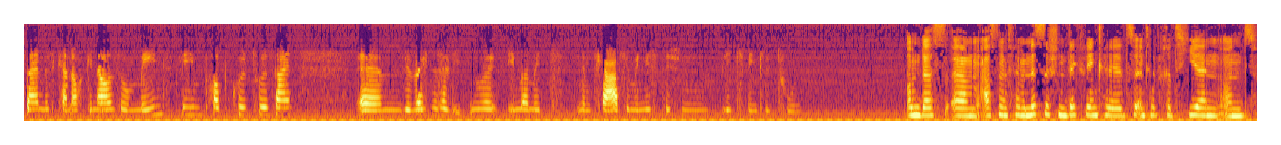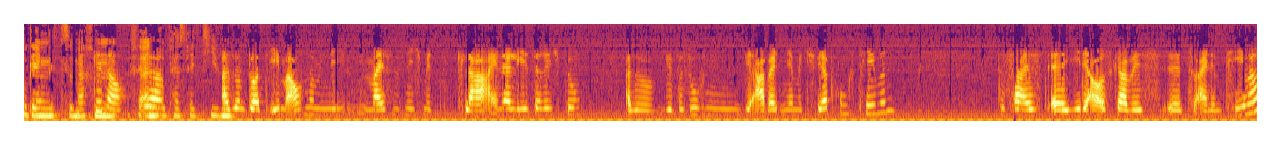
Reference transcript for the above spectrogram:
sein, das kann auch genauso Mainstream-Popkultur sein. Ähm, wir möchten es halt nur immer mit einem klar feministischen Blickwinkel tun. Um das ähm, aus einem feministischen Blickwinkel zu interpretieren und zugänglich zu machen genau, für andere ja. Perspektiven. Also und dort eben auch nicht, meistens nicht mit klar einer Leserichtung. Also wir versuchen, wir arbeiten ja mit Schwerpunktthemen. Das heißt, äh, jede Ausgabe ist äh, zu einem Thema.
